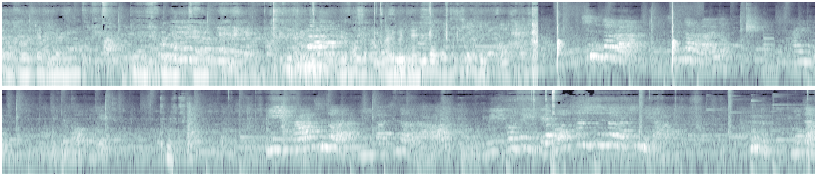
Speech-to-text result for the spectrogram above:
Of vocabulary. Is for book two. My goodness. 이가 친절하다. 이가 친절하다. 우리 선생님께서 참 친절하십니다. 문자.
